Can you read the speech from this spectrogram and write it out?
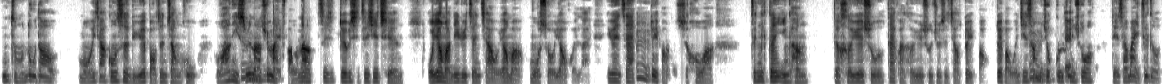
你怎么录到某一家公司的履约保证账户？哇，你是不是拿去买房？那这对不起，这些钱我要么利率增加，我要么没收要回来，因为在对保的时候啊，这个跟银行的合约书、贷款合约书就是叫对保，对保文件上面就规定说，点三八，你这个。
